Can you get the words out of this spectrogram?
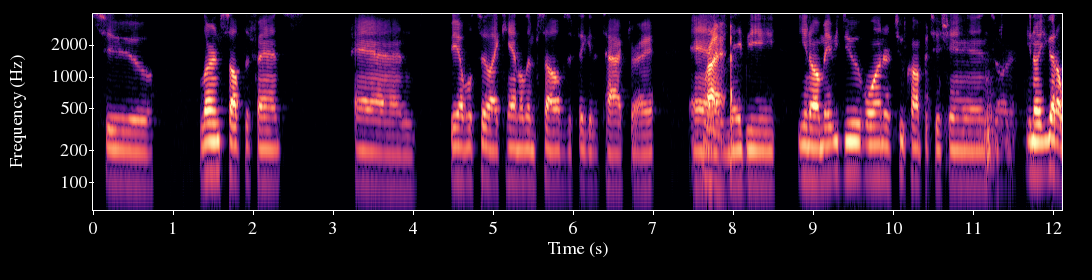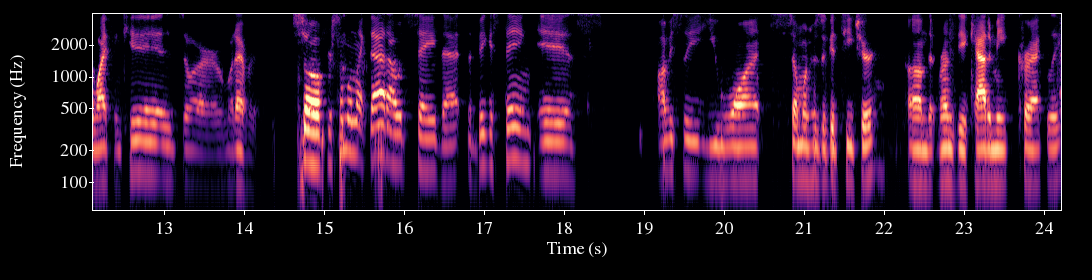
to learn self-defense and be able to like handle themselves if they get attacked right? And Right. maybe you know maybe do one or two competitions or you know you got a wife and kids or whatever. So for someone like that i would say that the biggest thing is obviously you want someone who's a good teacher um, that runs the academy correctly.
